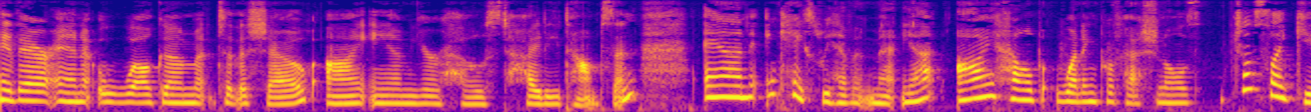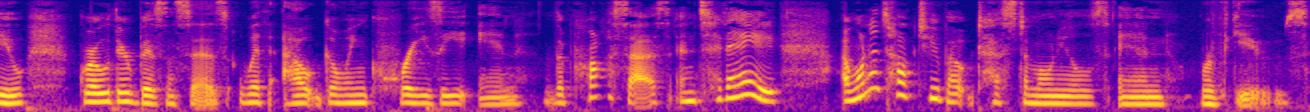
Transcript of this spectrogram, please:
Hey there, and welcome to the show. I am your host, Heidi Thompson. And in case we haven't met yet, I help wedding professionals just like you grow their businesses without going crazy in the process. And today, I want to talk to you about testimonials and reviews,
